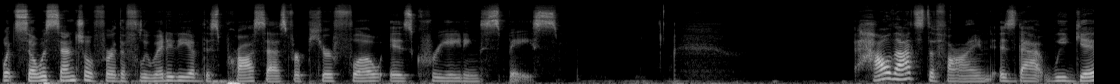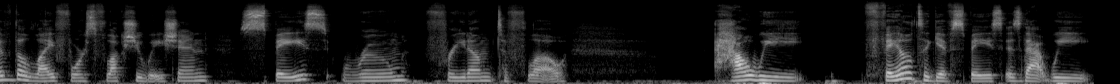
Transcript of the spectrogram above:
What's so essential for the fluidity of this process, for pure flow, is creating space. How that's defined is that we give the life force fluctuation space, room, freedom to flow. How we fail to give space is that we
